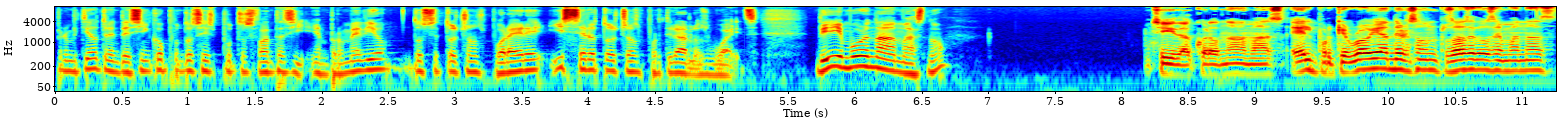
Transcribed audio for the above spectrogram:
permitiendo 35.6 puntos fantasy en promedio, 12 touchdowns por aire y 0 touchdowns por tirar a los whites. DJ Moore nada más, ¿no? Sí, de acuerdo, nada más. Él, porque Robbie Anderson, pues hace dos semanas,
